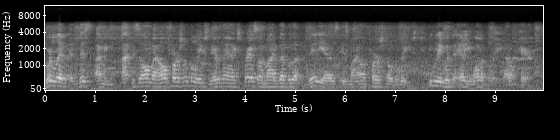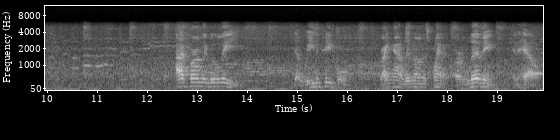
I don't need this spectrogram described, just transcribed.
We're living this. I mean, I, this is all my own personal beliefs, and everything I express on my videos is my own personal beliefs. You believe what the hell you want to believe. I don't care. I firmly believe that we, the people, right now living on this planet, are living in hell.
